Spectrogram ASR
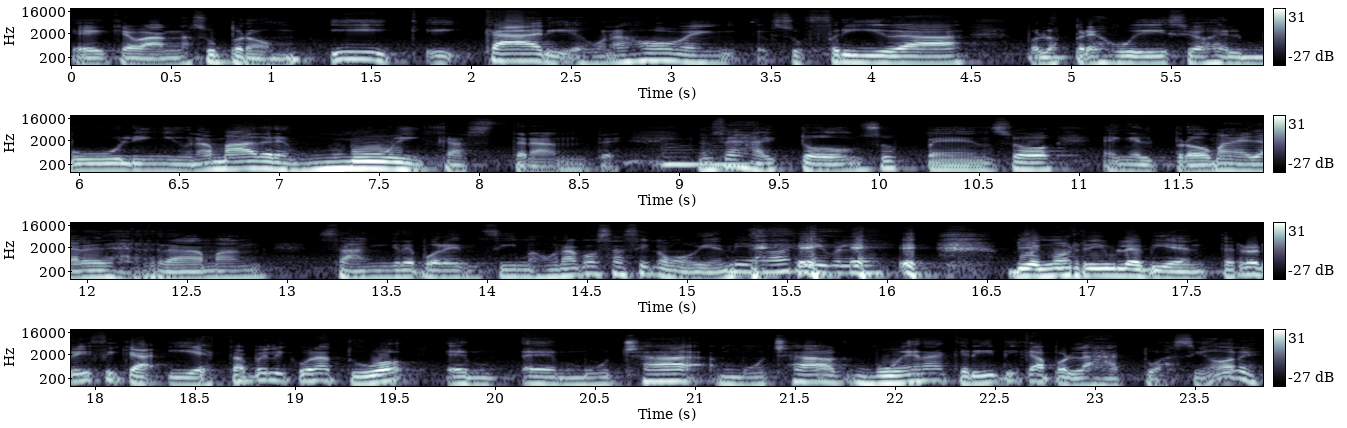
eh, que van a su prom. Y, y Cari es una joven sufrida por los prejuicios, el bullying y una madre muy castrante. Entonces hay todo un suspenso. En el prom a ella le derraman sangre por encima. Es una cosa así como bien, Bien horrible. bien horrible, bien terrorífica. Y esta película tuvo eh, eh, mucha, mucha buena crítica por las actuaciones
